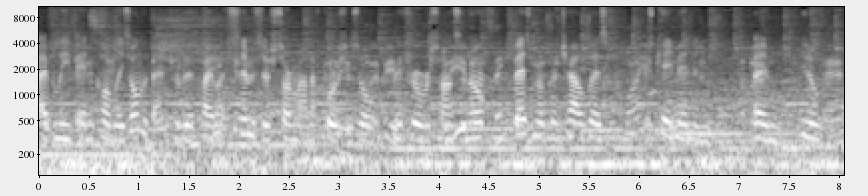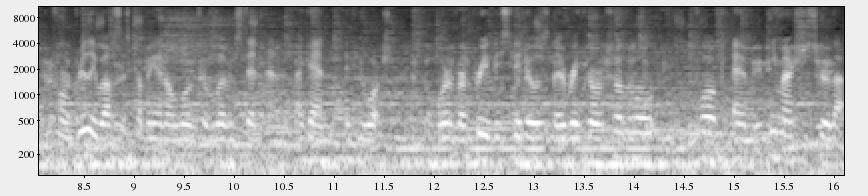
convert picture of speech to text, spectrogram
I believe Aidan Connolly's on the bench with have highlighted him as their star man of course as all Raith Rovers fans know. Ismael Goncalves just came in and um, you know performed really well since coming in on loan from Livingston. And again if you watch one of our previous videos, the regular Motherwell vlog, um, he managed to score that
